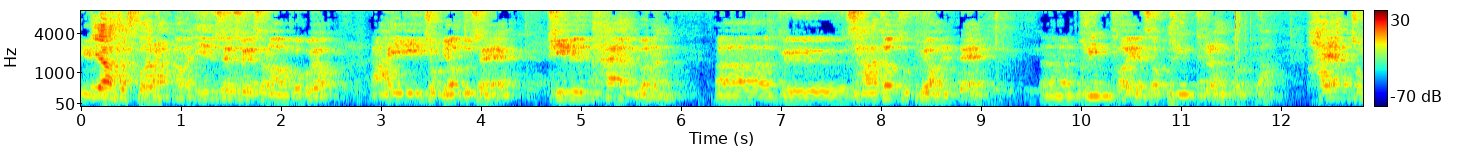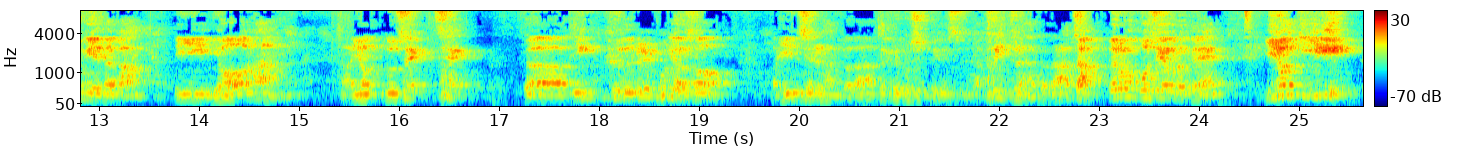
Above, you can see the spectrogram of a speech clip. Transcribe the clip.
예, 이해하셨어요. 파란 거는 인쇄소에서 나온 거고요. 아이 좀 연두색, 뒤는 하얀 거는 아, 그 사전 투표할 때 어, 프린터에서 프린트를 한 겁니다. 하얀 종이에다가 이 연한 아, 연두색 색 어, 잉크를 뿌려서 어, 인쇄를 한 거다. 그렇게 보시면 되겠습니다. 프린트를 한 거다. 자, 여러분 보세요. 그런데 이런 일이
